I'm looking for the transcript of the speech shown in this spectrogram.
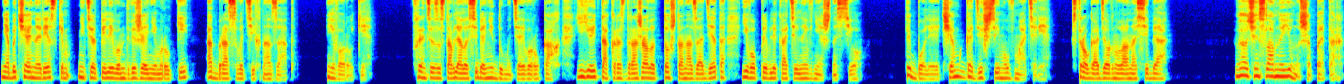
необычайно резким, нетерпеливым движением руки — отбрасывать их назад. Его руки. Фрэнси заставляла себя не думать о его руках. Ее и так раздражало то, что она задета его привлекательной внешностью. «Ты более чем годишься ему в матери», — строго одернула она себя. «Вы очень славный юноша, Петер»,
